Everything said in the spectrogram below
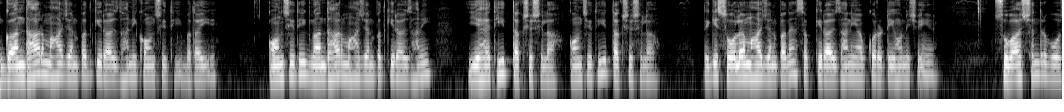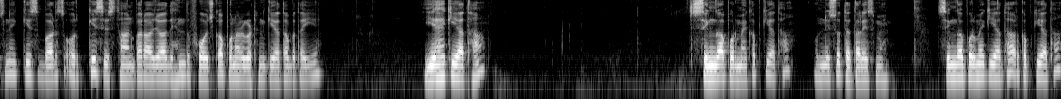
गांधार महाजनपद की राजधानी कौन सी थी, बताइए? कौन सी थी गांधार महाजनपद की राजधानी? यह थी तक्षशिला। कौन सी थी? तक्षशिला। देखिए, सोलह महाजनपद हैं, सबकी राजधानी आपको रटी होनी चाहिए। सुभाष चंद्र बोस ने किस वर्ष और किस स्थान पर आज़ाद हिंद फौज का पुनर्गठन किया था, बताइए? यह किया था, सिंगापुर में। कब किया था? 1943 में। सिंगापुर में किया था और कब किया था?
